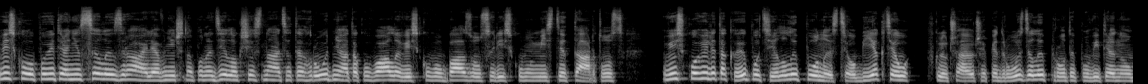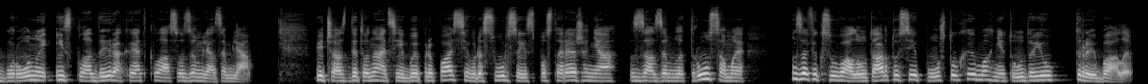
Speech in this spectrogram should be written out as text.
Військово-повітряні сили Ізраїля в ніч на понеділок, 16 грудня, атакували військову базу у сирійському місті Тартус. Військові літаки поцілили по низці об'єктів, включаючи підрозділи протиповітряної оборони і склади ракет класу Земля-Земля. Під час детонації боєприпасів, ресурси і спостереження за землетрусами зафіксували у Тартусі поштовхи магнітудою 3 бали.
